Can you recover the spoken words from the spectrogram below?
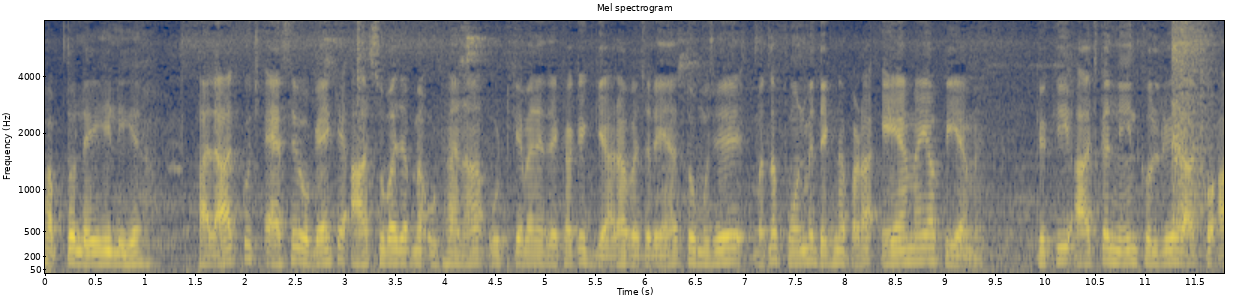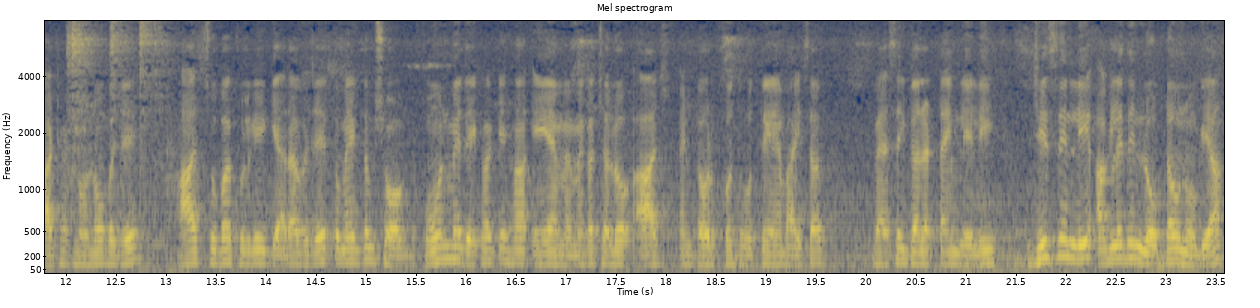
अब तो ले ही लिए हालात कुछ ऐसे हो गए कि आज सुबह जब मैं उठा ना उठ के मैंने देखा कि 11 बज रहे हैं तो मुझे मतलब फ़ोन में देखना पड़ा ए एम है या पी एम है? क्योंकि आजकल नींद खुल रही है रात को आठ आठ नौ नौ बजे। आज सुबह खुल गई ग्यारह बजे तो मैं एकदम शॉक्ड फ़ोन में देखा कि हाँ ए एम है। मैं कहा, चलो, आज एंटोर को धोते हैं भाई साहब। वैसे ही गलत टाइम ले ली। जिस दिन ली, अगले दिन लॉकडाउन हो गया।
